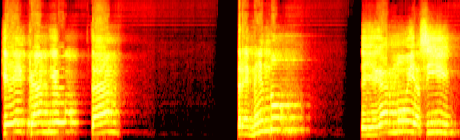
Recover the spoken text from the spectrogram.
qué cambio tan tremendo de llegar muy así,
